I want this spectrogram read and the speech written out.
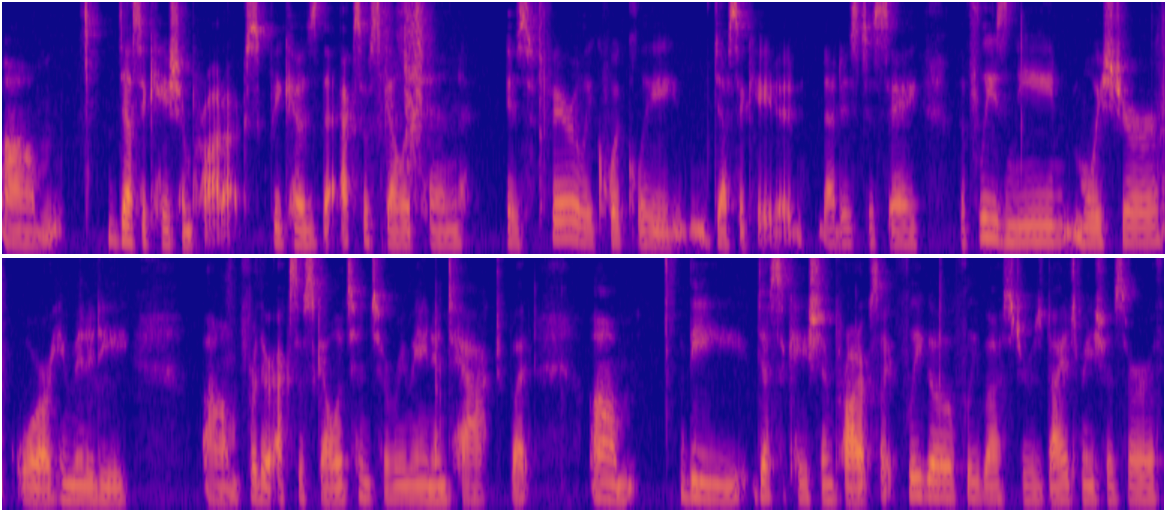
um, desiccation products because the exoskeleton is fairly quickly desiccated. That is to say, the fleas need moisture or humidity um, for their exoskeleton to remain intact. But um, the desiccation products like Fleago, Flea Busters, Diatomaceous Earth,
